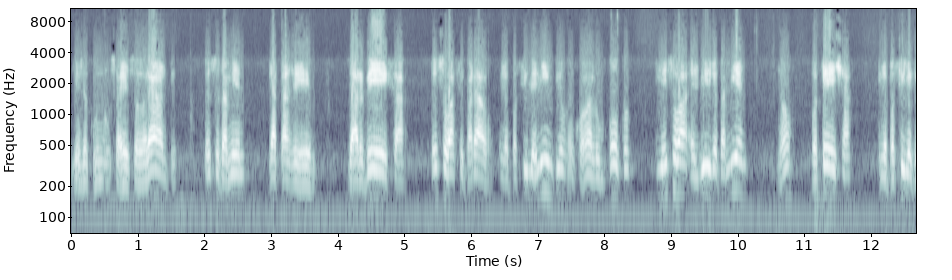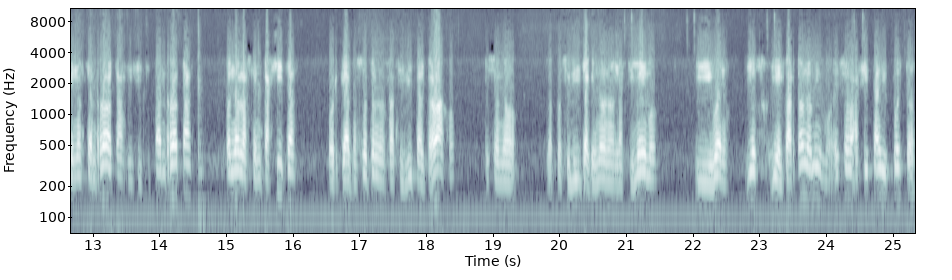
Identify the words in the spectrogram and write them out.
de, lo que uno usa de desodorante, todo eso también, latas de, de arveja, eso va separado, en lo posible limpio, enjuagarlo un poco, y eso va el vidrio también, ¿no? Botellas, en lo posible que no estén rotas, y si están rotas, ponerlas en cajitas, porque a nosotros nos facilita el trabajo, eso no nos posibilita que no nos lastimemos, y bueno, y eso, y el cartón lo mismo, eso así está dispuesto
